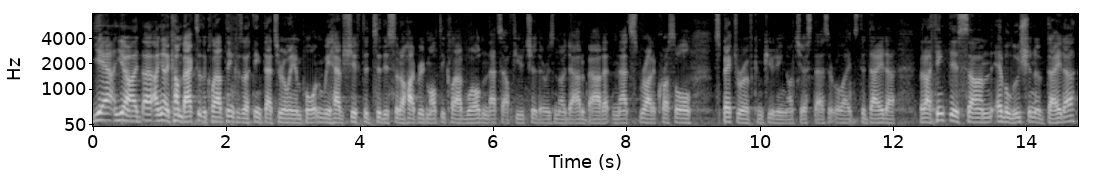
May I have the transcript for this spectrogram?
Yeah, yeah, I, am going to come back to the cloud thing because I think that's really important. We have shifted to this sort of hybrid multi-cloud world and that's our future, there is no doubt about it. And that's right across all spectra of computing, not just as it relates to data. But I think this um, evolution of data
